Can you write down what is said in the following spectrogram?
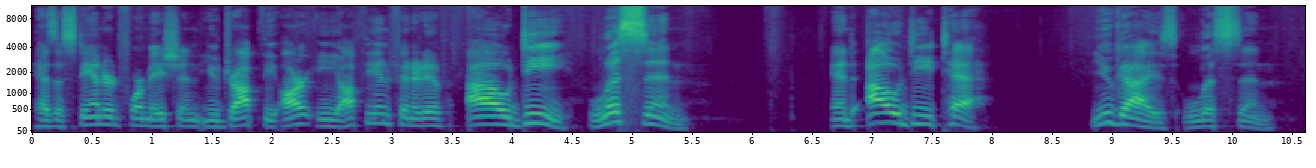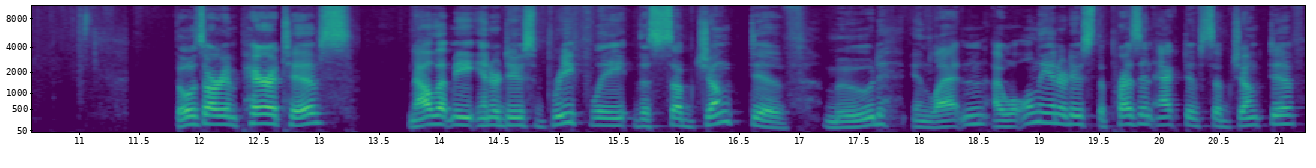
has a standard formation. You drop the re off the infinitive, audi, listen, and audite, you guys listen. Those are imperatives. Now let me introduce briefly the subjunctive mood in Latin. I will only introduce the present active subjunctive.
